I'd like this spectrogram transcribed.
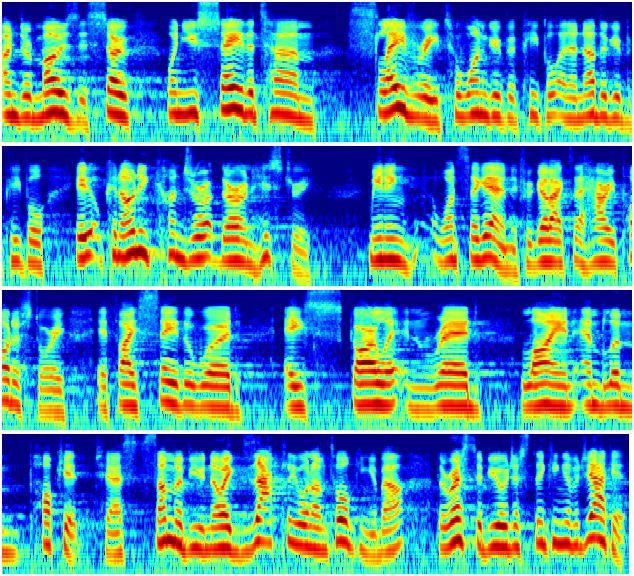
under Moses. So when you say the term slavery to one group of people and another group of people, it can only conjure up their own history. Meaning, once again, if we go back to the Harry Potter story, if I say the word a scarlet and red lion emblem pocket chest, some of you know exactly what I'm talking about. The rest of you are just thinking of a jacket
